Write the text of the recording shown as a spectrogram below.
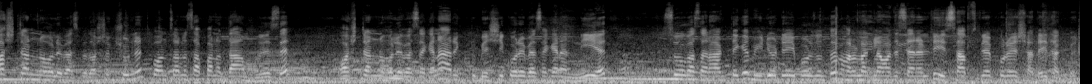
অষ্টান্ন হলে ব্যাটসম্যান দর্শক শুনলেন পঞ্চান্ন ছাপ্পান্ন দাম হয়েছে। অষ্টান্ন হলে বেচা কেনা আর একটু বেশি করে বেচা কেনা নিয়ে চৌগাছার হাট থেকে ভিডিওটি এই পর্যন্ত। ভালো লাগলে আমাদের চ্যানেলটি সাবস্ক্রাইব করে সাথেই থাকবেন।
